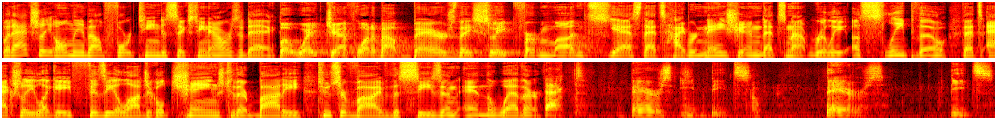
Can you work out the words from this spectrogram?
but actually only about 14 to 16 hours a day. But wait, Jef, what about bears? They sleep for months. Yes, that's hibernation. That's not really a sleep, though. That's actually like a physiological change to their body to survive the season and the weather. Fact Bears eat beets. Oh. Bears. Beets.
